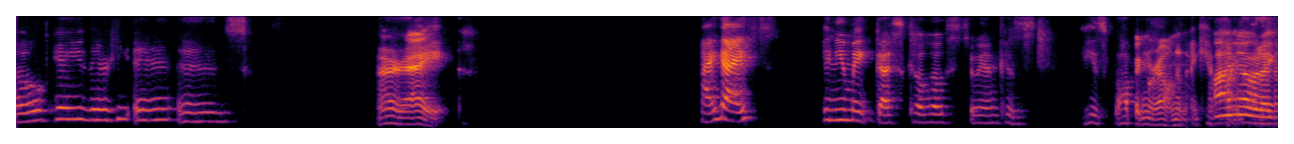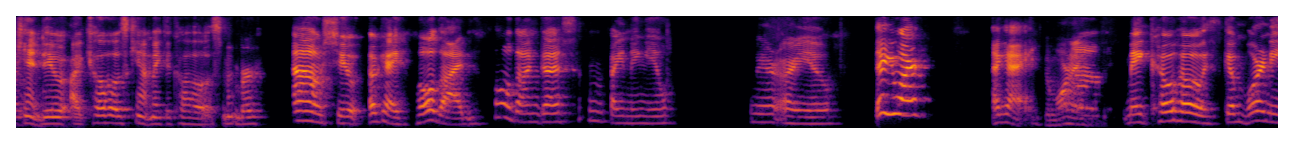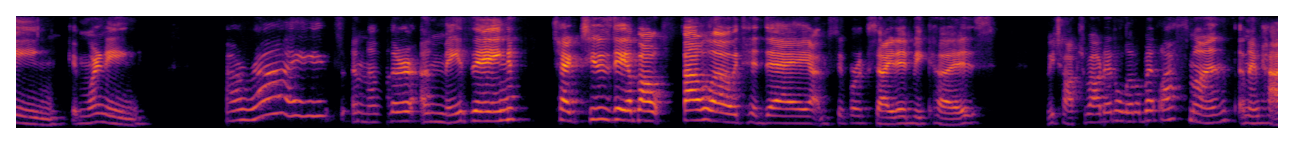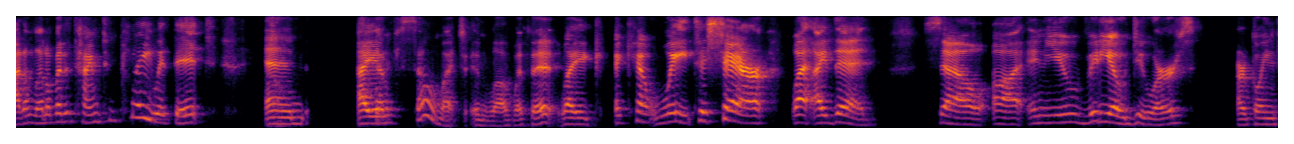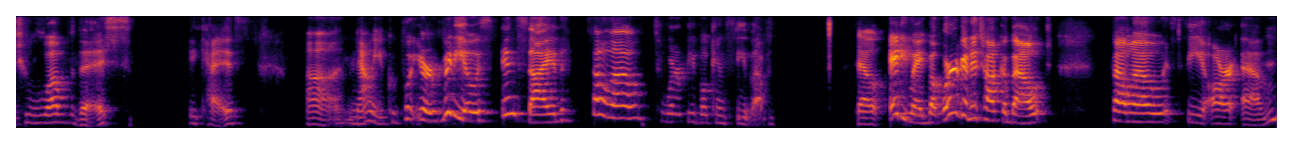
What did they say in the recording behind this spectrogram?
Okay, there he is. All right. Hi, guys. Can you make Gus co-host, Joanne? Because he's hopping around and I can't. I know him. what I can't do. I co-host can't make a co-host, remember? Oh, shoot. Okay, hold on. Hold on, Gus. I'm finding you. Where are you? There you are. Okay. Good morning. Um, make co-host. Good morning. Good morning. All right. Another amazing Tech Tuesday about Fello today. I'm super excited because we talked about it a little bit last month and I've had a little bit of time to play with it. And I am so much in love with it. Like, I can't wait to share what I did. So, uh, and you video doers are going to love this because uh, now you can put your videos inside Fello to where people can see them. So anyway, but we're going to talk about Fello CRM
